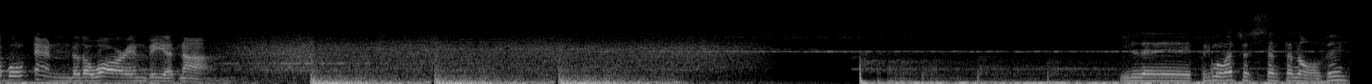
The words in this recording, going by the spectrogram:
Honorable end to the war in Vietnam. Il eh, primo marzo del 69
